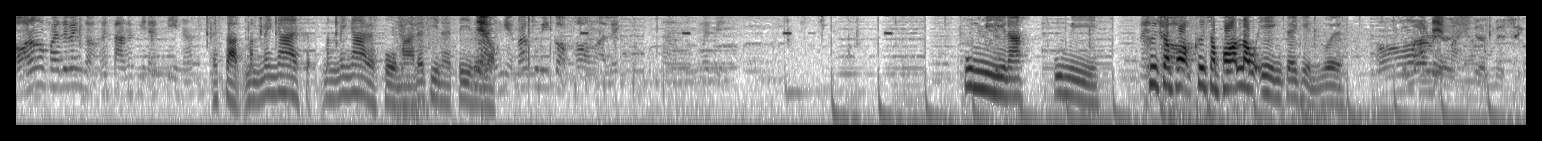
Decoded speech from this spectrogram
อ๋อต้องเอาไฟเซเว่นก่อนให้ตามในพีนัตี้นะ ไอสัตว์มันไม่ง่าย มันไม่ง่ายแบบโผล่มาได้พีไนตี้เลเนี่ยยหรอกมึงเห็นว่ากูมีกรอบทองอะเล็กอ่ามึงไม่มี กูมีนะ กูมี คือเฉพาะคือเฉพาะเราเองจะเห็นเว้ย อ๋อ The อัปเดต Laria ใหม่ is เหรอ still missing.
